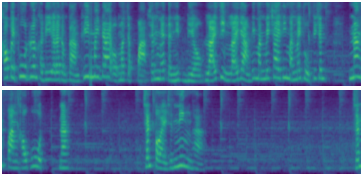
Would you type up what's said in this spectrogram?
เขาไปพูดเรื่องคดีอะไรต่างๆ ที่ไม่ได้ออกมาจากปากฉันแม้แต่นิดเดียว หลายสิ่งหลายอย่างที่มันไม่ใช่ที่มันไม่ถูกที่ฉันนั่งฟังเขาพูดนะ ฉันปล่อยฉันนิ่งค่ะ ฉัน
